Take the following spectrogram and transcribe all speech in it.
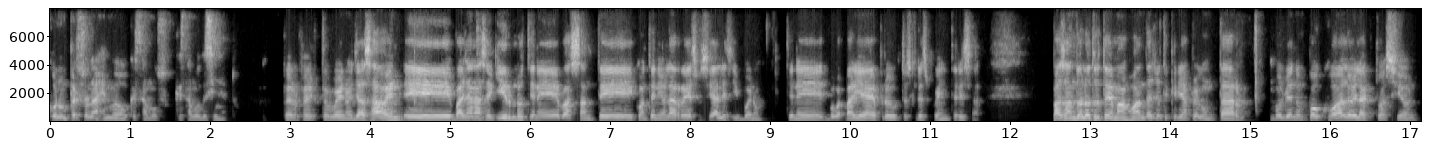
con un personaje nuevo que estamos, que estamos diseñando. Perfecto, bueno, ya saben, eh, vayan a seguirlo, tiene bastante contenido en las redes sociales y bueno, tiene variedad de productos que les puede interesar. Pasando al otro tema, Juanda, yo te quería preguntar, volviendo un poco a lo de la actuación,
